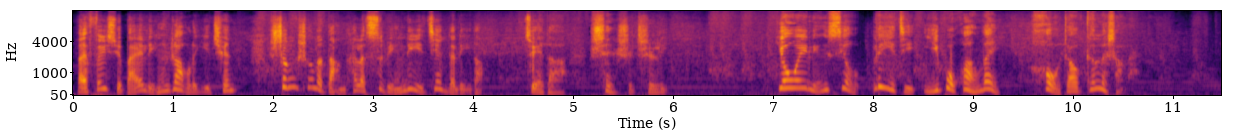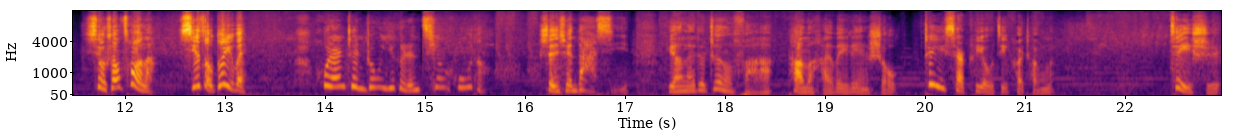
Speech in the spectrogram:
把飞雪白绫绕了一圈，生生的挡开了四柄利剑的力道，觉得甚是吃力。幽微灵秀立即一步换位，后招跟了上来。秀霜错了，斜走对位。忽然阵中一个人轻呼道：“沈轩大喜，原来这阵法他们还未练熟，这下可有机可乘了。”这时，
